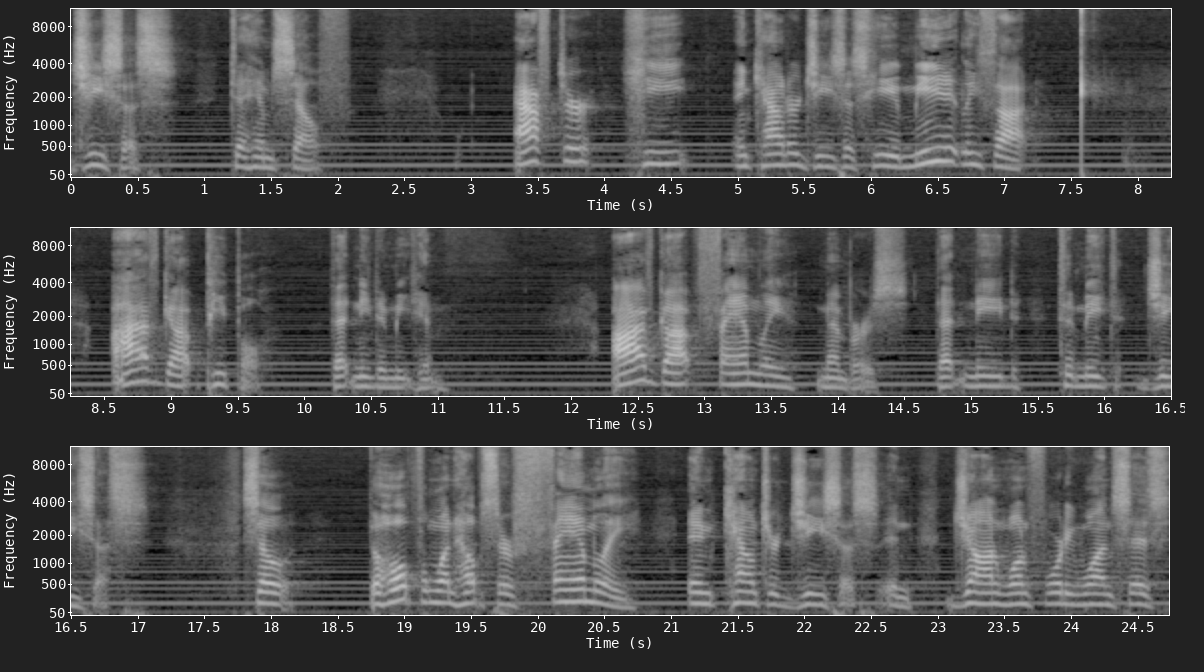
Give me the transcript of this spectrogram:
Jesus to himself. After he encountered Jesus, he immediately thought, I've got people that need to meet him. I've got family members that need to meet Jesus. So the hopeful one helps their family encounter Jesus. And John 141 says,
